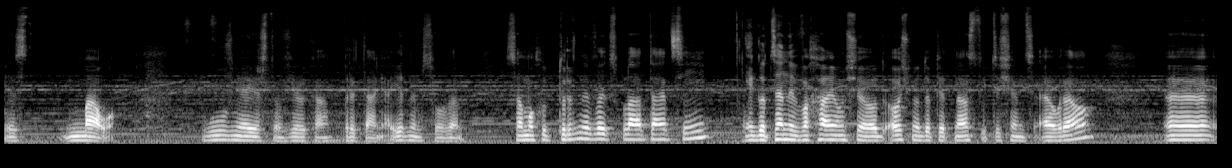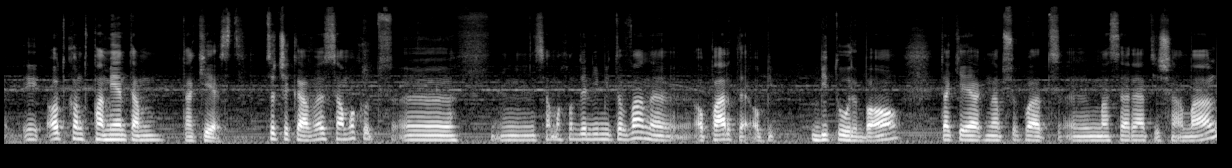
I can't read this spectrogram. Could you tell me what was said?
jest mało. Głównie jest to Wielka Brytania. Jednym słowem, samochód trudny w eksploatacji. Jego ceny wahają się od 8 do 15 tysięcy euro. Yy, I odkąd pamiętam, tak jest. Co ciekawe, samochód, yy, samochody limitowane, oparte o biturbo, takie jak na przykład yy, Maserati Shamal,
